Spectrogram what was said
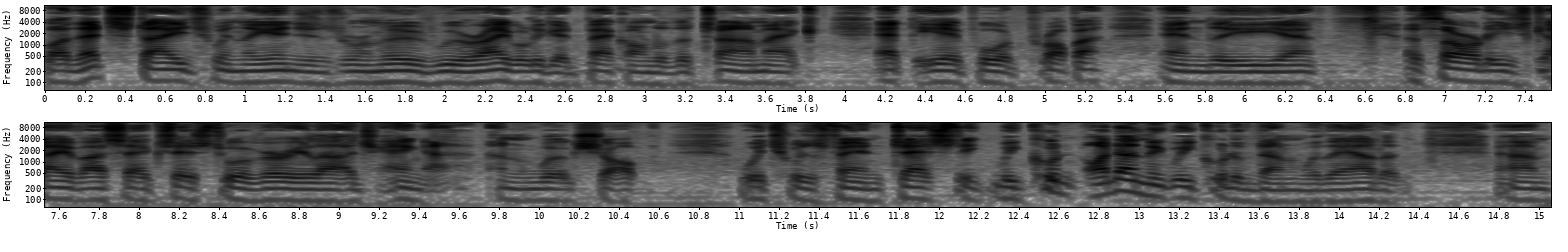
by that stage when the engines were removed, we were able to get back onto the tarmac at the airport proper, and the uh, authorities gave us access to a very large hangar and workshop which was fantastic. We couldn't. I don't think we could have done without it. Um,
